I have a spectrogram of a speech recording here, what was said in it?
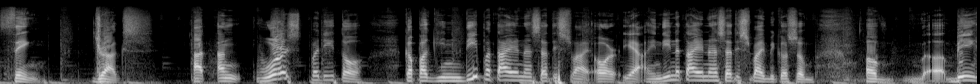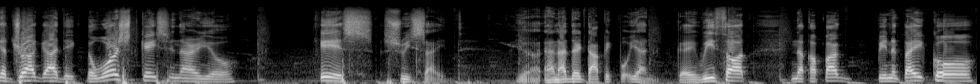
thing. Drugs. At ang worst pa dito, kapag hindi pa tayo na satisfy or yeah, hindi na tayo na satisfy because of of uh, being a drug addict, the worst case scenario is suicide. Yeah, another topic po 'yan. Okay? We thought na kapag pinatay ko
